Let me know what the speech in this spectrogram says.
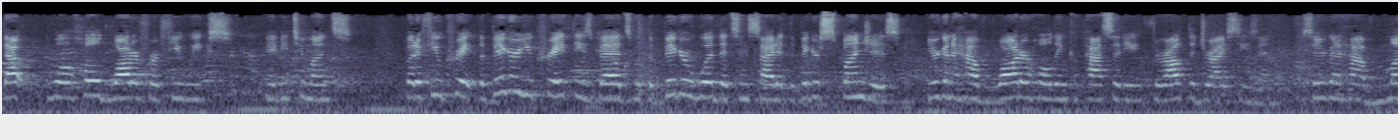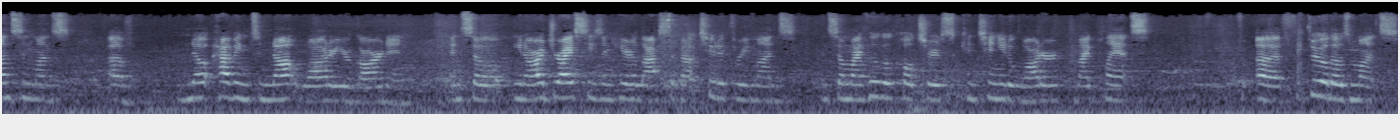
that will hold water for a few weeks, maybe two months. But if you create, the bigger you create these beds with the bigger wood that's inside it, the bigger sponges, you're going to have water holding capacity throughout the dry season. So you're going to have months and months of no, having to not water your garden. And so, you know, our dry season here lasts about two to three months. And so my hugelkulturs continue to water my plants uh, through those months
